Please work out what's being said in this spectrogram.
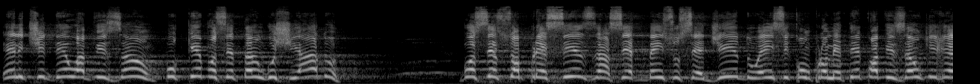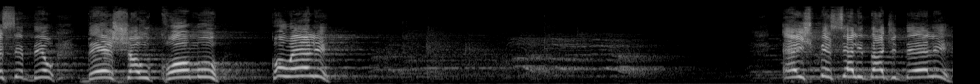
Ele te deu a visão, por que você está angustiado? Você só precisa ser bem sucedido em se comprometer com a visão que recebeu. Deixa o como com Ele. É a especialidade dele.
